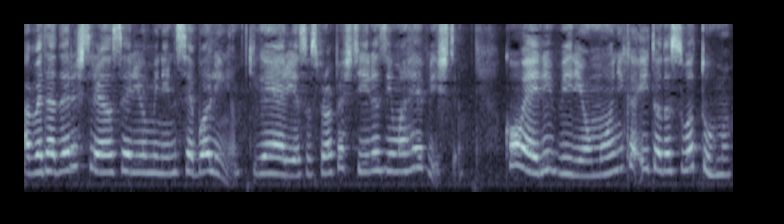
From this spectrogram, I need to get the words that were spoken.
a verdadeira estrela seria o menino Cebolinha, que ganharia suas próprias tiras em uma revista. Com ele viriam Mônica e toda a sua turma.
